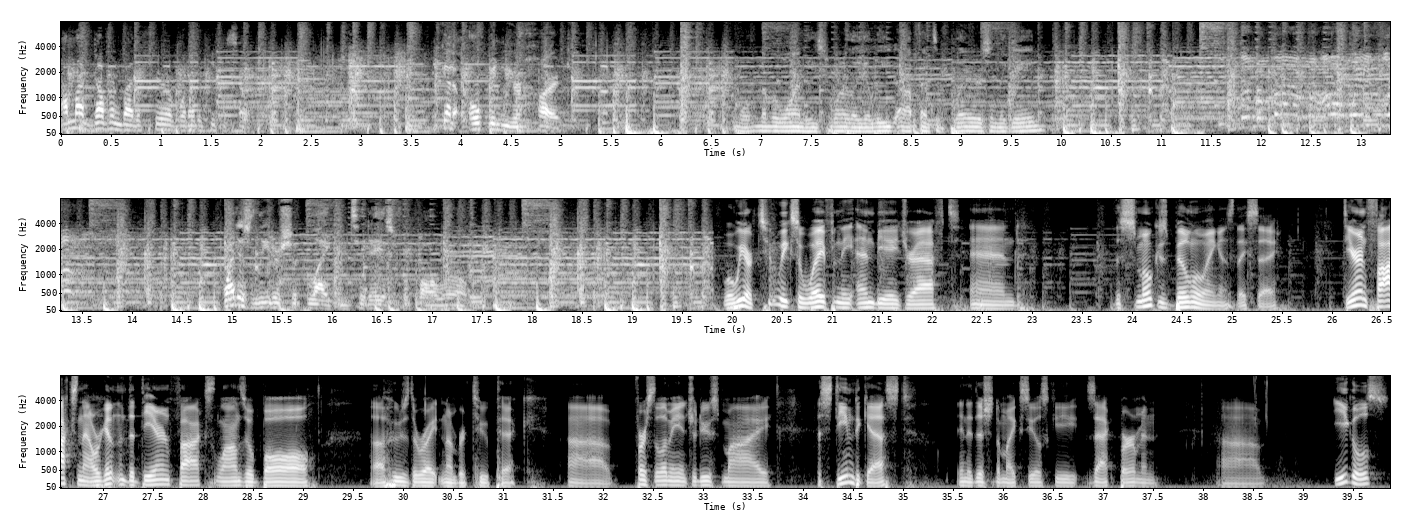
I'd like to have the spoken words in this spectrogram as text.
I'm not governed by the fear of what other people say. You've got to open your heart. Well, number one, he's one of the elite offensive players in the game. What is leadership like in today's football world? Well, we are two weeks away from the NBA draft, and the smoke is billowing, as they say. De'Aaron Fox now. We're getting the De'Aaron Fox, Lonzo Ball. Uh, who's the right number two pick? Uh, first, let me introduce my esteemed guest, in addition to Mike Sielski, Zach Berman. Uh, Eagles,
